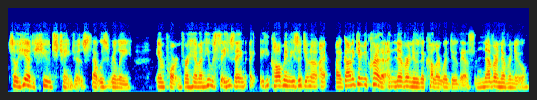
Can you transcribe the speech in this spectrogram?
So he had huge changes. That was really important for him. And he was he's saying he called me and he said, you know, I, I got to give you credit. I never knew the color would do this. Never, never knew.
